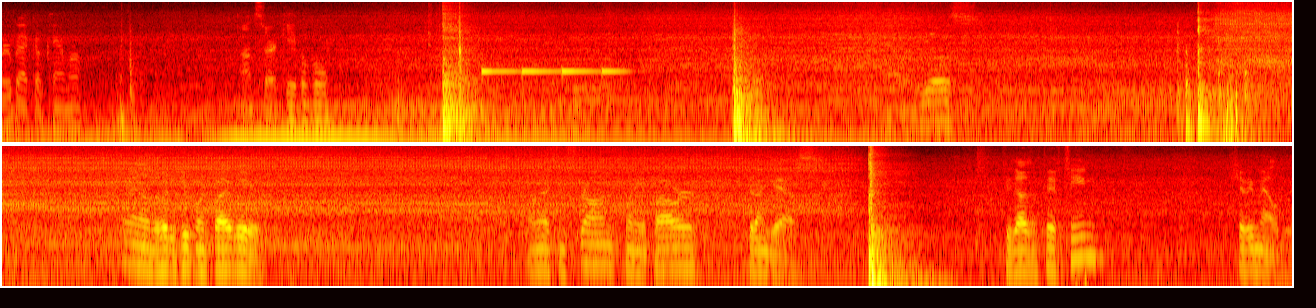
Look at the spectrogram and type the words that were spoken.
Rear backup camera. OnStar capable. Wheels. And the hoodie 2.5 liter. All nice and strong, plenty of power, good on gas. 2015 Chevy Malibu.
